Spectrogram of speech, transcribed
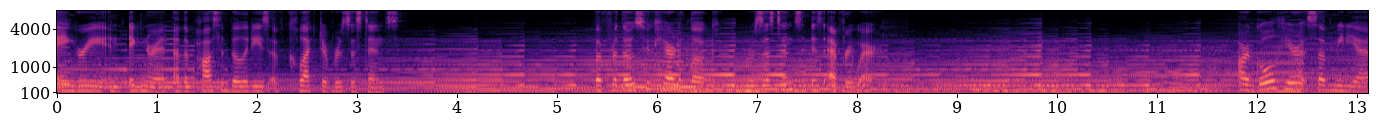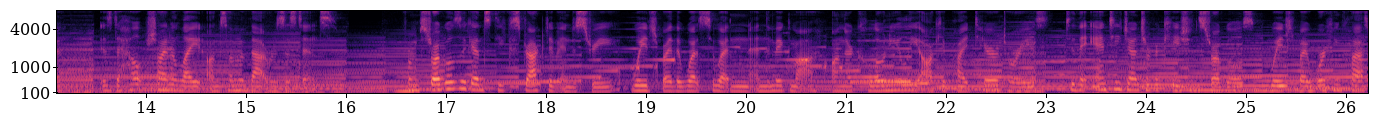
angry, and ignorant of the possibilities of collective resistance. But for those who care to look, resistance is everywhere. Our goal here at Submedia is to help shine a light on some of that resistance. From struggles against the extractive industry, waged by the Wet'suwet'en and the Mi'kmaq on their colonially occupied territories, to the anti-gentrification struggles waged by working-class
